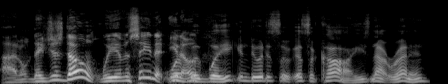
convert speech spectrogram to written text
I don't. They just don't. We haven't seen it. You well, know. but, but he can do it. It's a, it's a car. He's not running.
